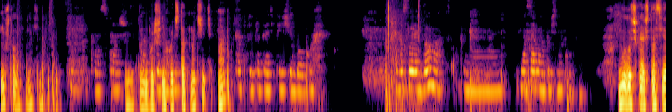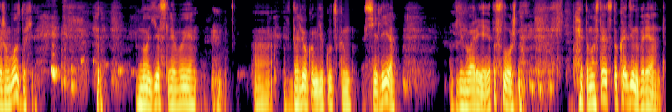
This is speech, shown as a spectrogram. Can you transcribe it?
Ну что, никто больше не хочет отмочить. А? Как предлагать пищу Богу? В условиях дома на самой обычной кухне. Ну, лучше, конечно, на свежем воздухе. Но если вы а, в далеком якутском селе в январе, это сложно. Поэтому остается только один вариант.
